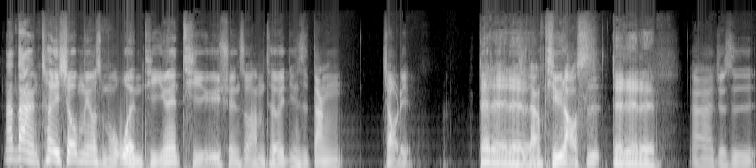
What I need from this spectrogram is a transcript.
那当然退休没有什么问题，因为体育选手他们退休一定是当教练，对对对，是当体育老师，对对对，那就是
